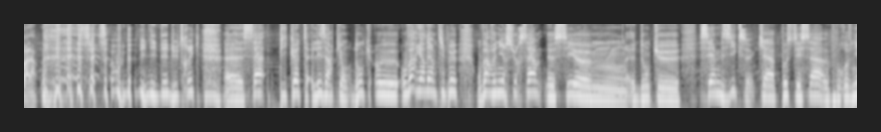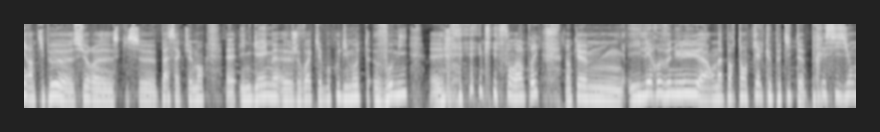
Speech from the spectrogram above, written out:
voilà, ça vous donne une idée du truc. Euh, ça picote les arpions. Donc euh, on va regarder un petit peu, on va revenir sur ça. Euh, c'est donc CMZX qui a posté ça pour revenir un petit peu sur ce qui se passe actuellement in-game. je vois qu'il y a beaucoup d'emotes vomis qui sont dans le truc. Donc il est revenu en apportant quelques petites précisions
